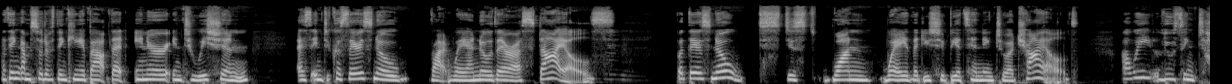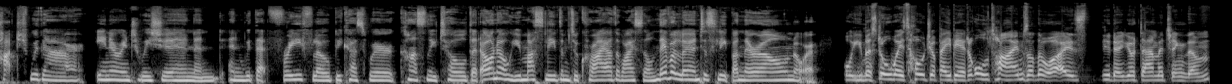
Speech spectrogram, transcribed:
I think I'm sort of thinking about that inner intuition as into, because there's no right way. I know there are styles, but there's no just one way that you should be attending to a child. Are we losing touch with our inner intuition and, and with that free flow because we're constantly told that, oh no, you must leave them to cry. Otherwise they'll never learn to sleep on their own or or you must always hold your baby at all times otherwise you know you're damaging them.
